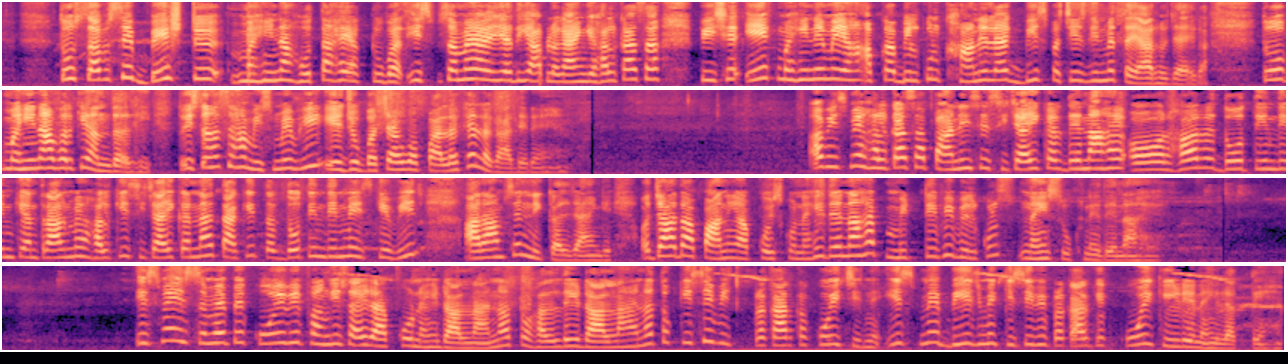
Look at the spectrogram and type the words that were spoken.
तो सबसे बेस्ट महीना होता है अक्टूबर। इस समय यदि आप लगाएँगे हल्का सा, पीछे एक महीने में यहाँ आपका बिल्कुल खाने लायक 20-25 दिन में तैयार हो जाएगा। तो महीना भर के अंदर ही। तो इस तरह से हम इसमें भी ये जो बचा हुआ पालक है, लगा दे रहे हैं। अब इसमें हल्का सा पानी से सिंचाई कर देना है और हर दो तीन दिन के अंतराल में हल्की सिंचाई करना है ताकि तब दो तीन दिन में इसके बीज आराम से निकल जाएँगे। और ज़्यादा पानी आपको इसको नहीं देना है, मिट्टी भी बिल्कुल नहीं सूखने देना है। इसमें इस समय पे कोई भी फंगीसाइड आपको नहीं डालना है, ना तो हल्दी डालना है, ना तो किसी भी प्रकार का कोई चीज़ नहीं। इसमें बीज में किसी भी प्रकार के कोई कीड़े नहीं लगते हैं।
